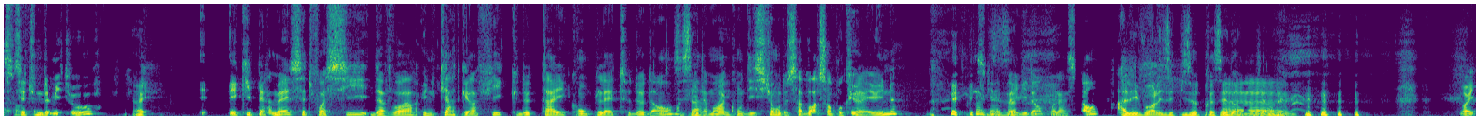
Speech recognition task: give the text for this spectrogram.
c'est une demi-tour. Oui et qui permet cette fois-ci d'avoir une carte graphique de taille complète dedans, ça, évidemment oui. à condition de savoir s'en procurer une, ce qui n'est pas évident pour l'instant. Allez voir les épisodes précédents. Euh... oui.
